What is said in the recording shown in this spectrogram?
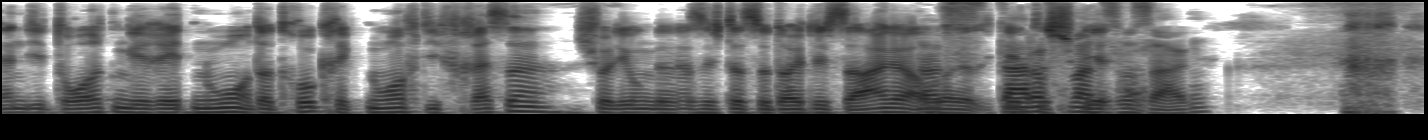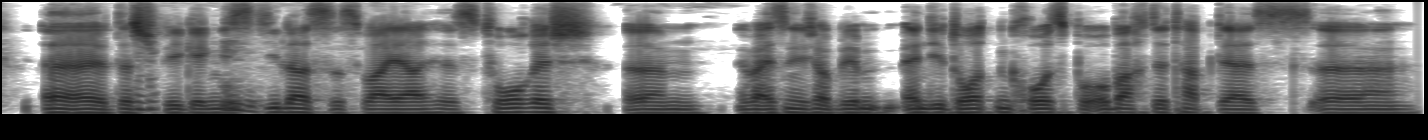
Andy Dalton gerät nur unter Druck, kriegt nur auf die Fresse. Entschuldigung, dass ich das so deutlich sage, aber Das gegen darf das man Spiel, so sagen. äh, das Spiel gegen die Steelers, das war ja historisch. Ähm, ich weiß nicht, ob ihr Andy Dalton groß beobachtet habt. Der ist äh, ein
